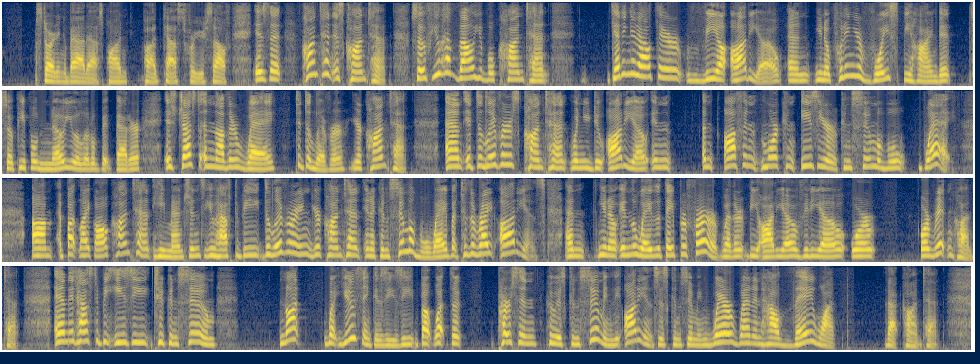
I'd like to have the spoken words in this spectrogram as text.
starting a badass pod, podcast for yourself is that content is content. So if you have valuable content, getting it out there via audio and you know putting your voice behind it so people know you a little bit better is just another way to deliver your content. And it delivers content when you do audio in an often more con- easier, consumable way. Um, but like all content, he mentions you have to be delivering your content in a consumable way, but to the right audience and, you know, in the way that they prefer, whether it be audio, video, or or written content. And it has to be easy to consume, not what you think is easy, but what the person who is consuming, the audience is consuming, where, when, and how they want that content.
